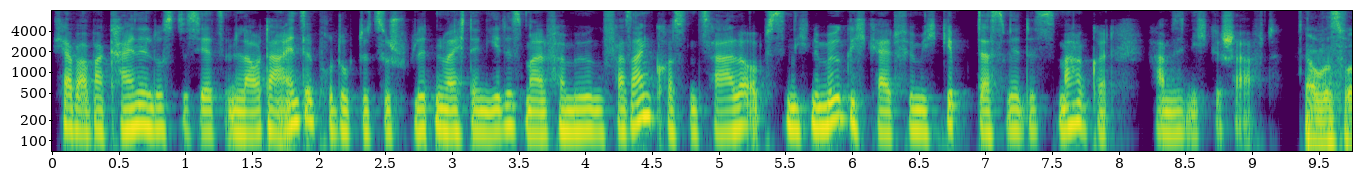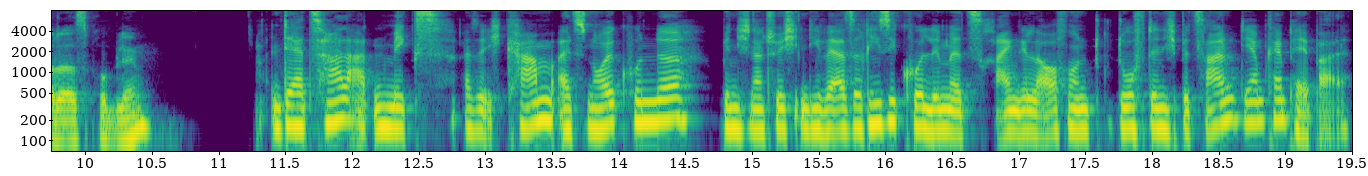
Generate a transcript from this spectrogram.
Ich habe aber keine Lust, das jetzt in lauter Einzelprodukte zu splitten, weil ich dann jedes Mal Vermögen Versandkosten zahle, ob es nicht eine Möglichkeit für mich gibt, dass wir das machen können. Haben sie nicht geschafft. Aber was war da das Problem? Der Zahlartenmix. Also ich kam als Neukunde, bin ich natürlich in diverse Risikolimits reingelaufen und durfte nicht bezahlen und die haben kein PayPal.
